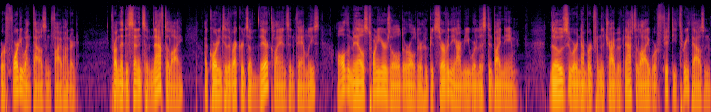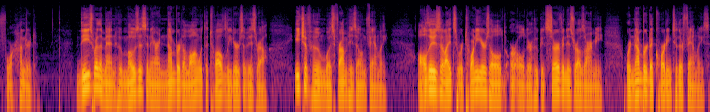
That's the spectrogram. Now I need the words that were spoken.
were 41,500. From the descendants of Naphtali, according to the records of their clans and families, all the males 20 years old or older who could serve in the army were listed by name. Those who were numbered from the tribe of Naphtali were 53,400. These were the men whom Moses and Aaron numbered along with the twelve leaders of Israel, each of whom was from his own family. All the Israelites who were 20 years old or older who could serve in Israel's army were numbered according to their families,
